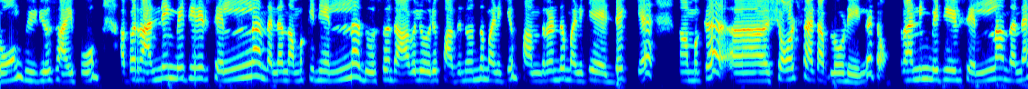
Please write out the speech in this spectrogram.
ലോങ് വീഡിയോസ് ആയി പോകും അപ്പൊ റണ്ണിങ് മെറ്റീരിയൽസ് എല്ലാം തന്നെ നമുക്ക് ഇനി എല്ലാ ദിവസവും രാവിലെ ഒരു പതിനൊന്ന് മണിക്കും പന്ത്രണ്ട് മണിക്കും ഇടയ്ക്ക് നമുക്ക് ഷോർട്സ് ആയിട്ട് അപ്ലോഡ് ചെയ്യും കേട്ടോ. റണ്ണിങ് മെറ്റീരിയൽസ് എല്ലാം തന്നെ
